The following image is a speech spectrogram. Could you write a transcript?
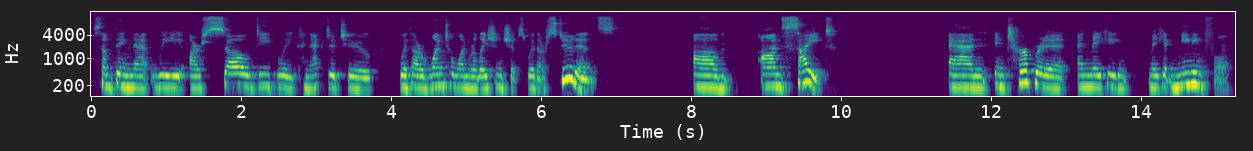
something that we are so deeply connected to with our one-to-one relationships with our students um, on site and interpret it and making make it meaningful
